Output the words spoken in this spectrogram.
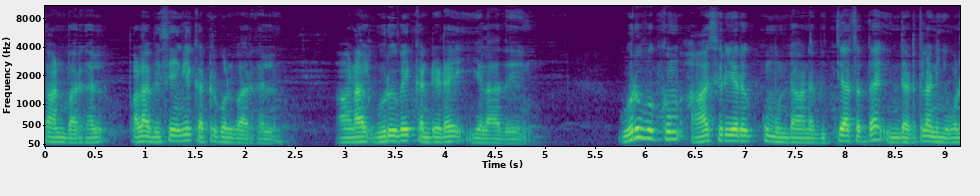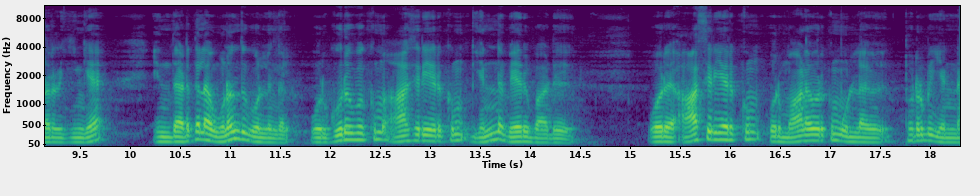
காண்பார்கள். பல விஷயங்களை கற்றுக்கொள்வார்கள். ஆனால் குருவை கண்டிட இயலாது. குருவுக்கும் ஆசிரியருக்கும் உண்டான வித்தியாசத்தை இந்த இடத்துல நீங்கள் உணர்றீங்க. இந்த இடத்துல உணர்ந்து கொள்ளுங்கள். ஒரு குருவுக்கும் ஆசிரியருக்கும் என்ன வேறுபாடு? ஒரு ஆசிரியருக்கும் ஒரு மாணவருக்கும் உள்ள தொடர்பு என்ன?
